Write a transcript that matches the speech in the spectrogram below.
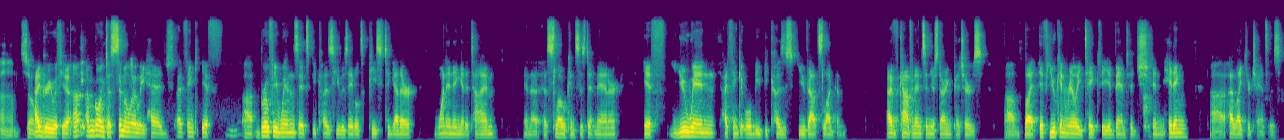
Um, so I agree with you. I'm going to similarly hedge. I think if uh, Brophy wins, it's because he was able to piece together one inning at a time in a, a slow, consistent manner. If you win, I think it will be because you've outslugged them. I have confidence in your starting pitchers, um, but if you can really take the advantage in hitting, uh, I like your chances.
